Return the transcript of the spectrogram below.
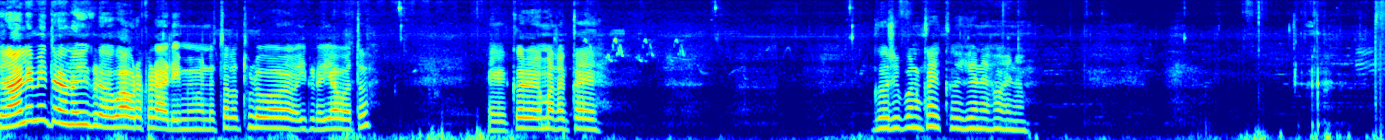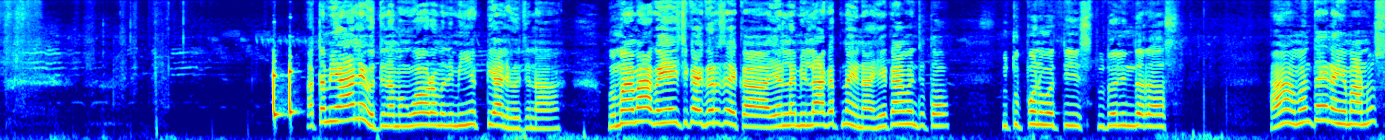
तर आले मित्रांनो इकडं वावराकडं आले मी. म्हणलं चला थोडं वा इकडं यावं तर हे कर मला काय घरी पण काय काय हे नाही होय ना. आता मी आले होते ना मग वावरामध्ये मी एकटी आले होते ना. मग मला मागं यायची काय गरज आहे का? यांना मी लागत नाही ना. हे काय म्हणते तर की तू पनवतीस तू दलिंदर हां म्हणताय ना हे माणूस.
